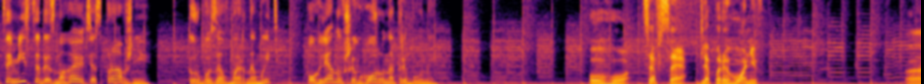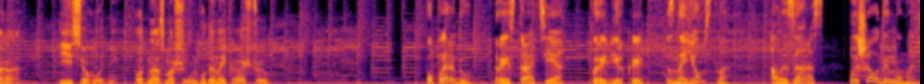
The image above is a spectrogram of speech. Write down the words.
Це місце, де змагаються справжні. Турбо завмер на мить, поглянувши вгору на трибуни. Ого, це все для перегонів. Ага. І сьогодні одна з машин буде найкращою. Попереду реєстрація, перевірки, знайомства. Але зараз лише один момент,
